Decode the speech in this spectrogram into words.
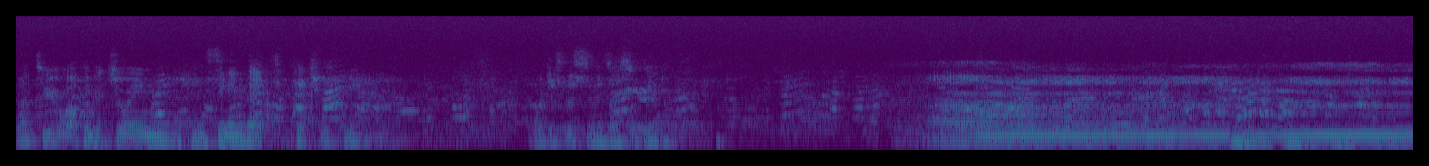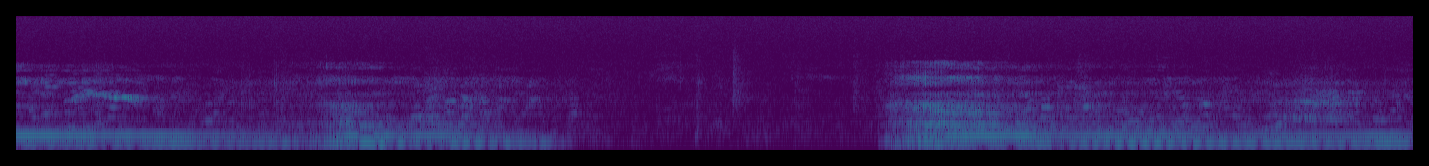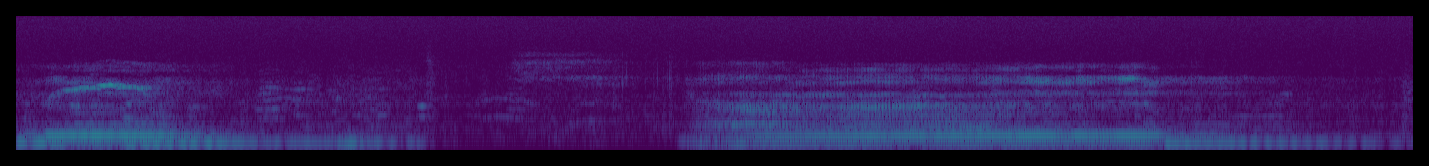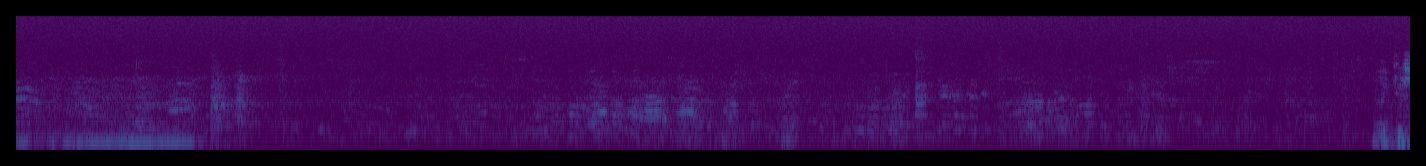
Welcome to join in singing that pitch with me. Or just listen is also good.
